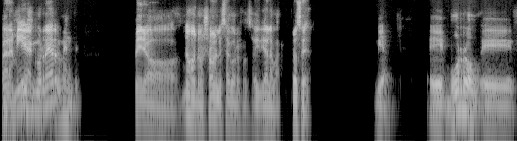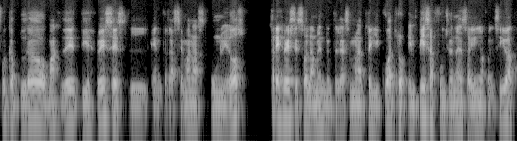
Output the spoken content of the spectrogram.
Para mí era correr, pero no, no, yo no le saco responsabilidad a la mar. Procede. Bien. Eh, Burrow eh, fue capturado más de 10 veces entre las semanas 1 y 2, tres veces solamente entre la semana 3 y 4. Empieza a funcionar esa línea ofensiva,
